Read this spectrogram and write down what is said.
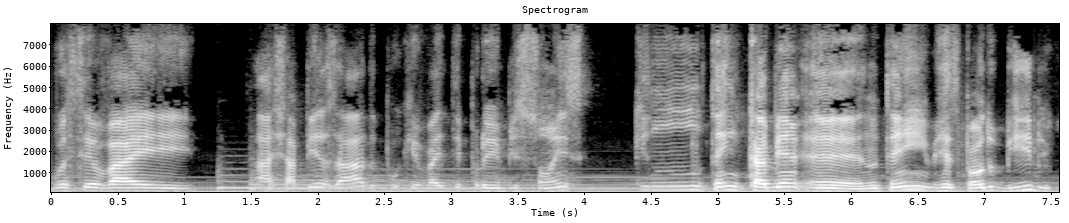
você vai achar pesado, porque vai ter proibições que não tem, cabe, é, não tem respaldo bíblico.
